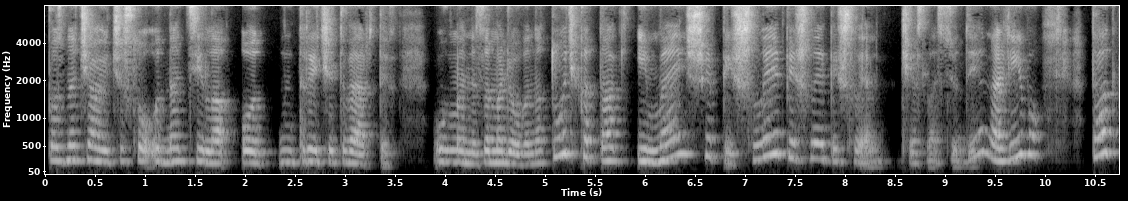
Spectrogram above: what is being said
позначаю число 1,3 четвертих. У мене замальована точка, так, і менше пішли, пішли, пішли. Числа сюди, наліво. Так,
